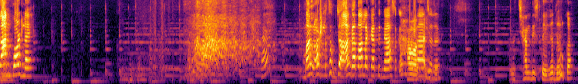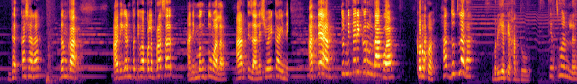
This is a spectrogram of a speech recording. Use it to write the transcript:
कान फोडलाय? मला वाटलं तुमच्या अंगात आलं का तुम्ही असं हवा का खाली छान दिसतंय ग धरू का? कशाला? दमका. आधी गणपती बाप्पाला प्रसाद आणि मग तुम्हाला. आरती झाल्याशिवाय काही नाही. आत्या तुम्ही तरी करून दाखवा. करू का? हात धुतला का? बरं येते हात धुवून. तेच म्हणलं.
